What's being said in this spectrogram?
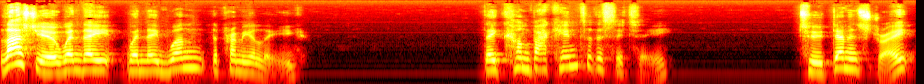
last year, when they, when they won the Premier League, they come back into the city to demonstrate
